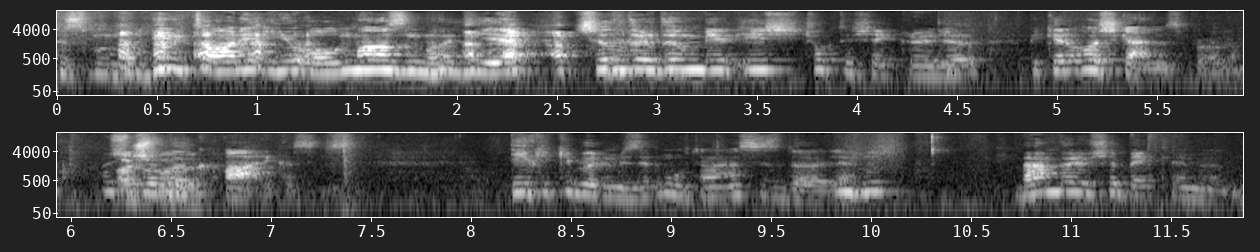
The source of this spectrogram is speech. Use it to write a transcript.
kısmında bir tane iyi olmaz mı diye çıldırdığım bir iş. Çok teşekkür ediyorum. Bir kere hoş geldiniz programa. Hoş bulduk. Harikasınız. İlk iki bölüm izledim. Muhtemelen siz de öyle. Ben böyle bir şey beklemiyordum.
